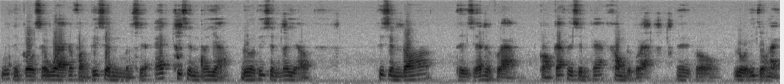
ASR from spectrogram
quý thầy cô sẽ qua cái phần thí sinh, mình sẽ ép thí sinh đó vào, đưa thí sinh đó vào. Thí sinh đó thì sẽ được làm, còn các thí sinh khác không được làm. Thì cô lưu ý chỗ này.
